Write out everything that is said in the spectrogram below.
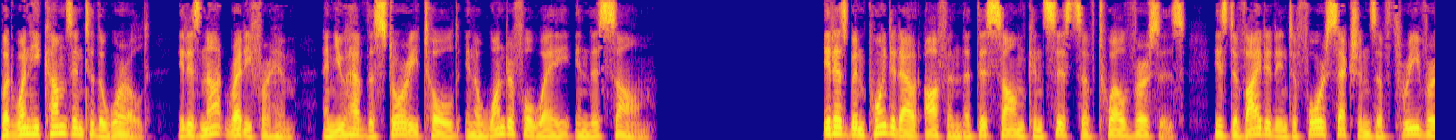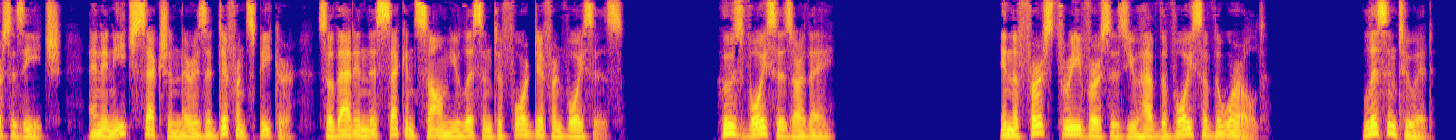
But when he comes into the world, it is not ready for him, and you have the story told in a wonderful way in this psalm. It has been pointed out often that this psalm consists of twelve verses, is divided into four sections of three verses each, and in each section there is a different speaker, so that in this second psalm you listen to four different voices. Whose voices are they? In the first three verses you have the voice of the world. Listen to it,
